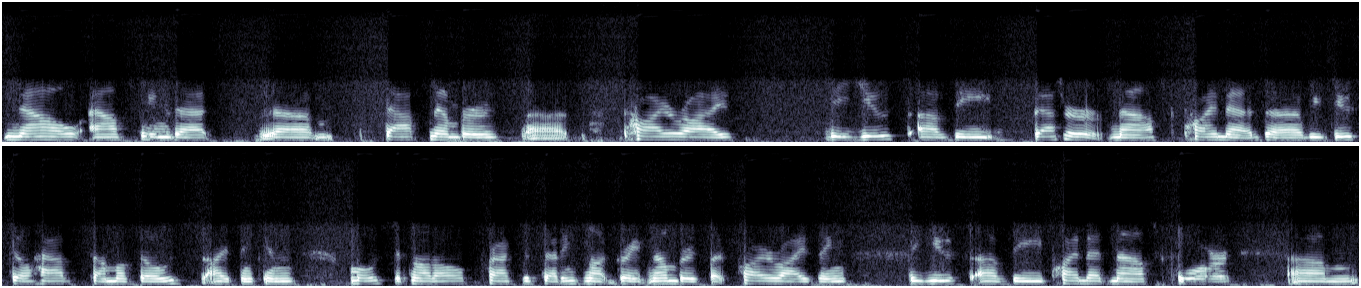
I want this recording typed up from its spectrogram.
now asking that um, staff members uh, prioritize the use of the better mask, Primed. Uh, we do still have some of those, I think, in most, if not all, practice settings, not great numbers, but prioritizing the use of the Primed mask for um,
